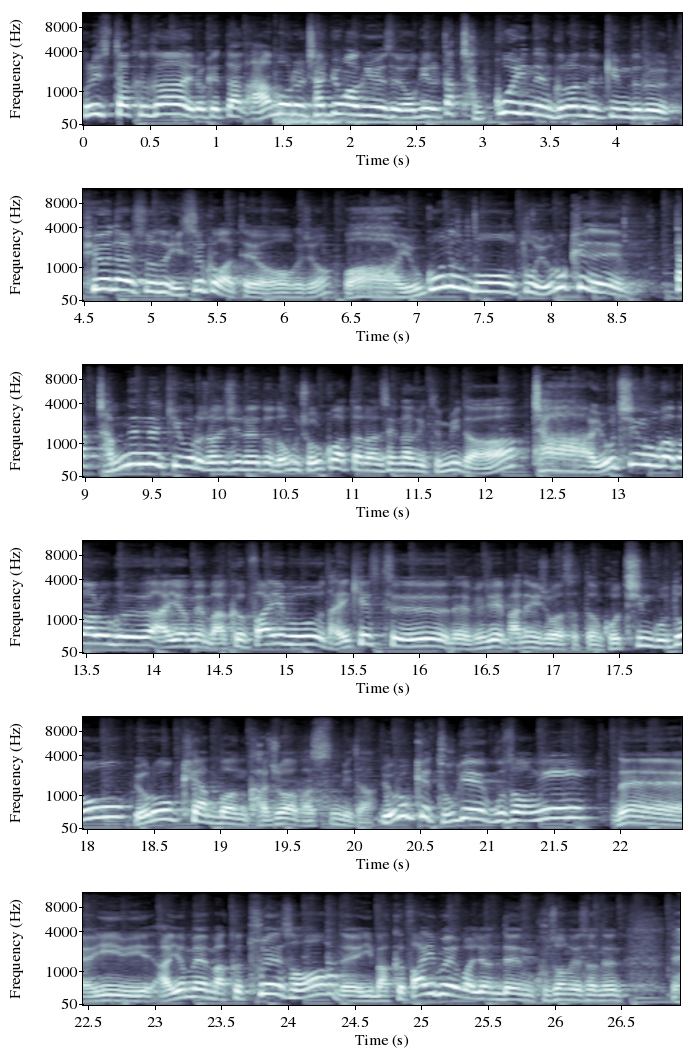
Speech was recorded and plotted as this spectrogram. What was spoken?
토니 스타크가 이렇게 딱 아머를 착용하기 위해서 여기를 딱 잡고 있는 그런 느낌들을 표현할 수도 있을 것 같아요. 그죠? 와, 이거는 뭐 또 이렇게 딱 잡는 느낌으로 전시를 해도 너무 좋을 것 같다는 생각이 듭니다. 자, 이 친구가 바로 그 아이언맨 마크 5 diecast 네, 굉장히 반응이 좋았었던 그 친구도 이렇게 한번 가져와 봤습니다. 이렇게 두 개의 구성이 네, 이 아이언맨 마크 2에서 네, 이 마크 5에 관련된 구성에서는 네,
